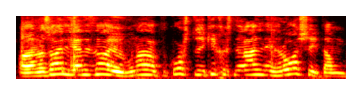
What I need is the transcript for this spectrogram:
Але, на жаль, я не знаю, вона коштує якихось нереальних грошей, там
